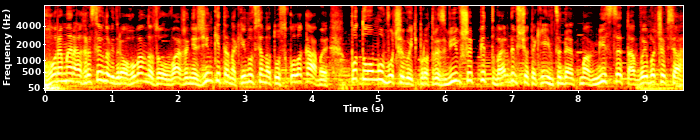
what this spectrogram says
Горемер агресивно відреагував на зауваження жінки та накинувся на ту з кулаками. Потому, вочевидь, протрезвівши, підтвердив, що такий інцидент мав місце та вибачився.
